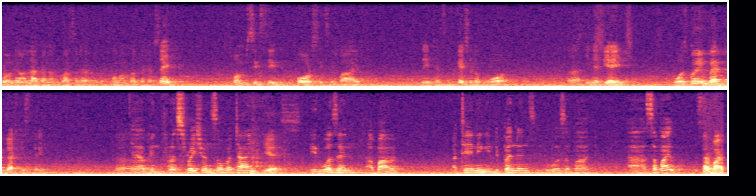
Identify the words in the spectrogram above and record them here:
Dr. the Lak and Ambassador, the former ambassador, have said. From 64, 65, the intensification of war uh, in Abyei was going back to that history. Uh, There have been frustrations over time. Yes. It wasn't about attaining independence, it was about uh, survival. survived.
